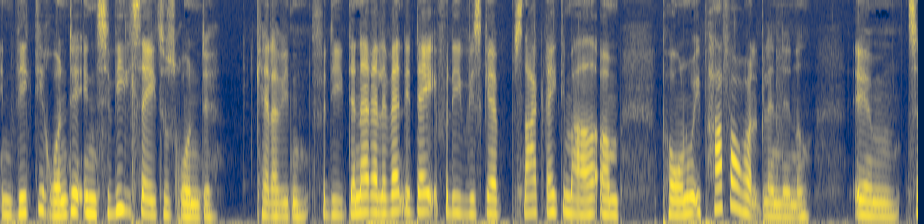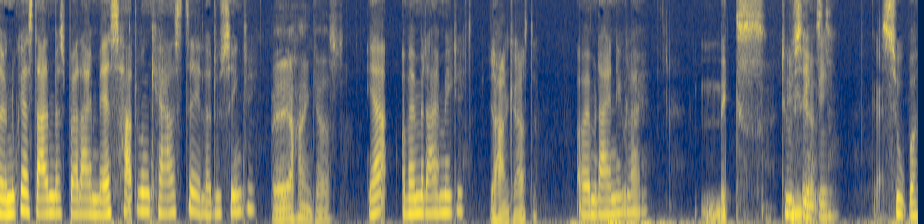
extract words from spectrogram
en vigtig runde, en civilstatusrunde, kalder vi den. Fordi den er relevant i dag, fordi vi skal snakke rigtig meget om porno i parforhold blandt andet. Øhm, så nu kan jeg starte med at spørge dig, Mads, har du en kæreste, eller er du single? Øh, Jeg har en kæreste. Ja, og hvad med dig, Mikkel? Jeg har en kæreste. Og hvad med dig, Nikolaj? Nix. Du er single. kæreste. Super.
